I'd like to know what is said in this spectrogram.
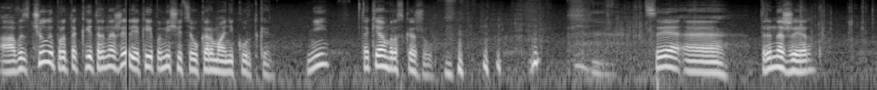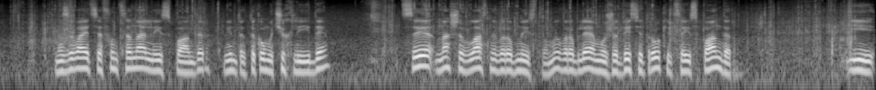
А ви чули про такий тренажер, який поміщується у кармані куртки? Ні? Так я вам розкажу. Це е, тренажер, називається функціональний еспандер. Він так, в такому чехлі йде. Це наше власне виробництво. Ми виробляємо вже 10 років цей еспандер. І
